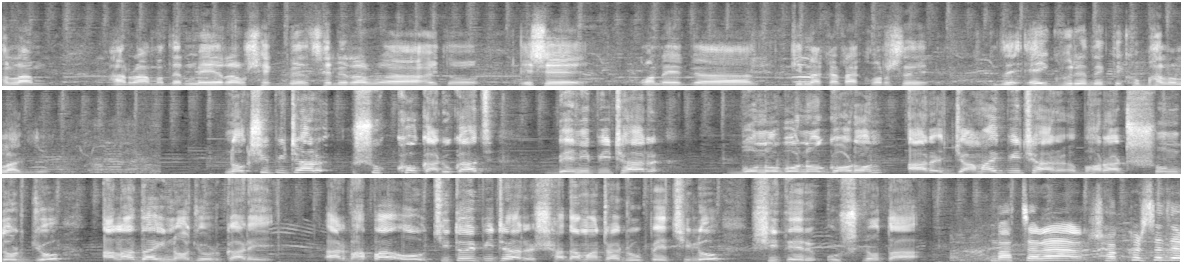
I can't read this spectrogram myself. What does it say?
হলাম। আরও আমাদের মেয়েরাও শিখবে, ছেলেরাও হয়তো এসে অনেক কেনাকাটা করছে, যে এই ঘুরে দেখতে খুব ভালো লাগছে। নকশি পিঠার সূক্ষ্ম কারুকাজ, বেনি পিঠার বনো বনো গড়ন আর জামাই পিঠার ভরাট সৌন্দর্য আলাদাই নজর কাড়ে। আর ভাপা ও চিতই পিঠার সাদামাটা রূপে ছিল শীতের উষ্ণতা। বাচ্চারা শখ করছে যে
